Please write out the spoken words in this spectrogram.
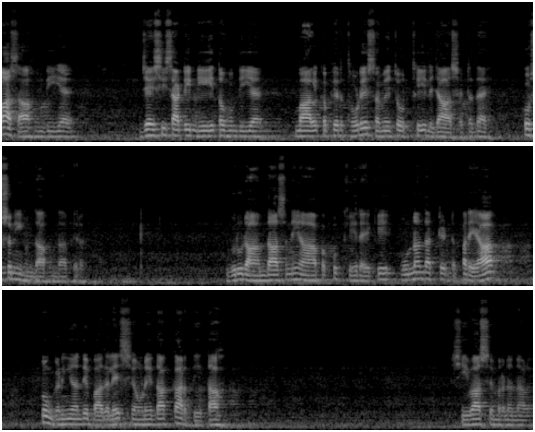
ਭਾਸ਼ਾ ਹੁੰਦੀ ਹੈ। ਜੈਸੀ ਸਾਡੀ ਨੀਤ ਹੁੰਦੀ ਹੈ। ਮਾਲਕ ਫਿਰ ਥੋੜੇ ਸਮੇਂ ਚ ਉੱਥੇ ਹੀ ਲਿਜਾ ਸਿੱਟਦਾ ਹੈ। ਕੁਛ ਨਹੀਂ ਹੁੰਦਾ ਹੁੰਦਾ ਫਿਰ। ਗੁਰੂ ਰਾਮਦਾਸ ਨੇ ਆਪ ਭੁੱਖੇ ਰਹਿ ਕੇ ਉਹਨਾਂ ਦਾ ਢਿੱਡ ਭਰਿਆ, ਘੁੰਗਣੀਆਂ ਦੇ ਬਦਲੇ ਸਿਉਣੇ ਦਾ ਘਰ ਦਿੱਤਾ। ਸ਼ਿਵਾ ਸਿਮਰਨ ਨਾਲ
